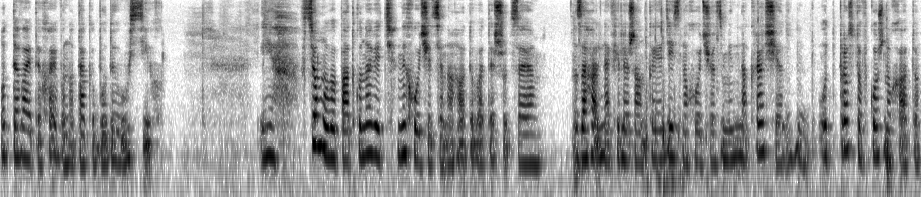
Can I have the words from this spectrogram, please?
От давайте, хай воно так і буде у всіх. І в цьому випадку навіть не хочеться нагадувати, що це загальна філіжанка. Я дійсно хочу змін на краще. От просто в кожну хату.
